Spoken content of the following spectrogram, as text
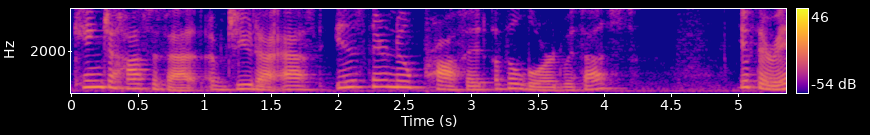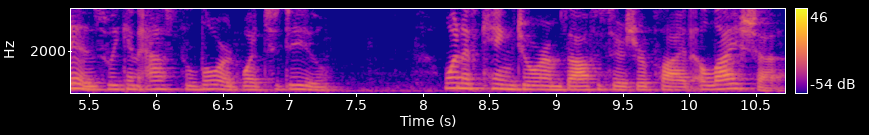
King Jehoshaphat of Judah asked, Is there no prophet of the Lord with us? If there is, we can ask the Lord what to do. One of King Joram's officers replied, Elisha,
